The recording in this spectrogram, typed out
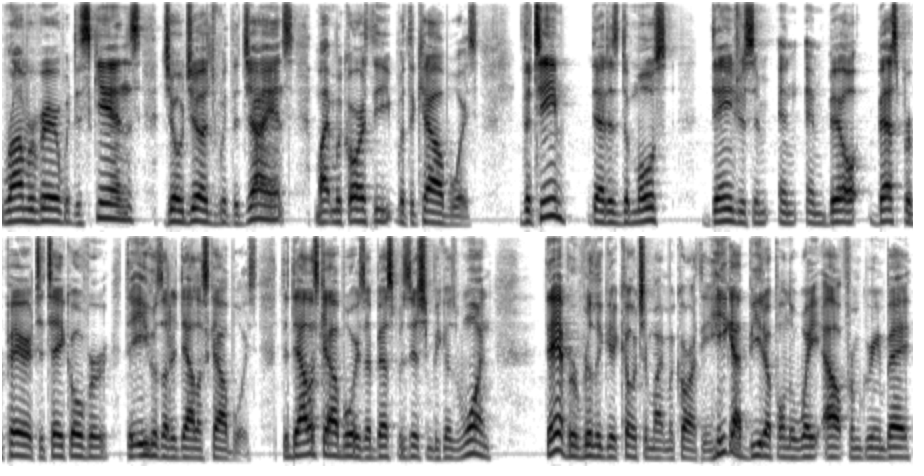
Ron Rivera with the Skins, Joe Judge with the Giants, Mike McCarthy with the Cowboys. The team that is the most dangerous and, and, and best prepared to take over the Eagles are the Dallas Cowboys. The Dallas Cowboys are best positioned because one, they have a really good coach in Mike McCarthy. He got beat up on the way out from Green Bay,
